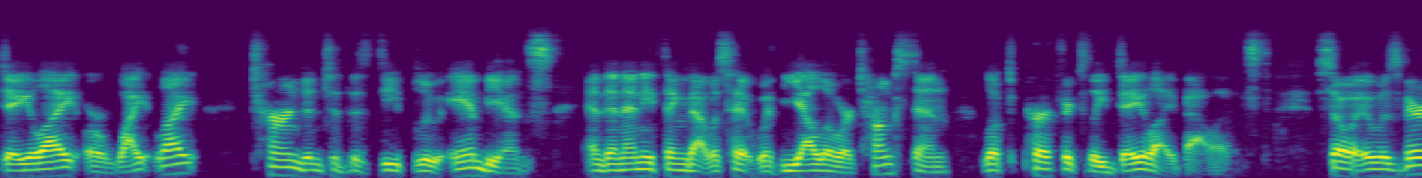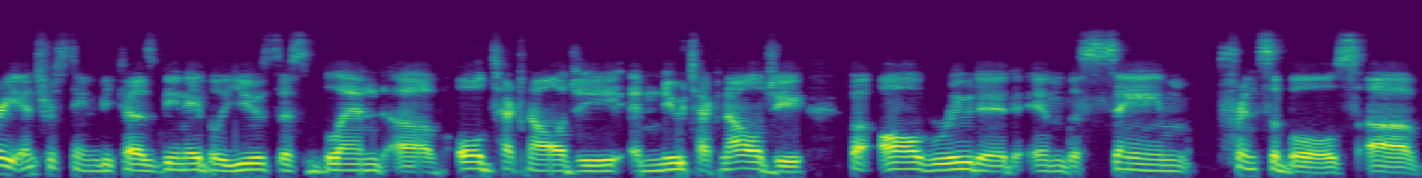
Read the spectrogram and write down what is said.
daylight or white light turned into this deep blue ambience. And then anything that was hit with yellow or tungsten looked perfectly daylight balanced. So it was very interesting because being able to use this blend of old technology and new technology but all rooted in the same principles of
